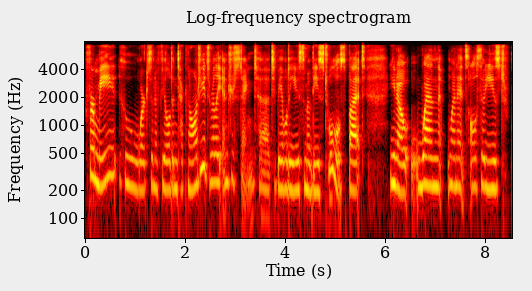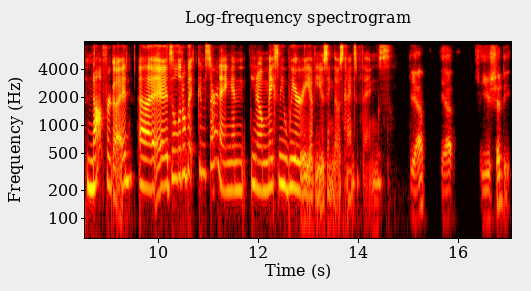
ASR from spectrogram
for me who works in a field in technology, it's really interesting to to be able to use some of these tools, but you know, when when it's also used not for good, uh, it's a little bit concerning and, you know, makes me weary of using those kinds of things. Yeah. Yeah. You should be.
